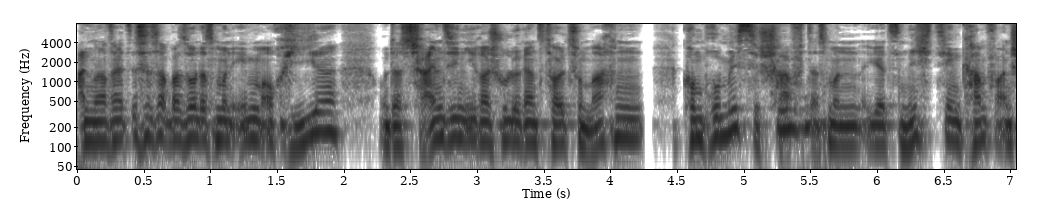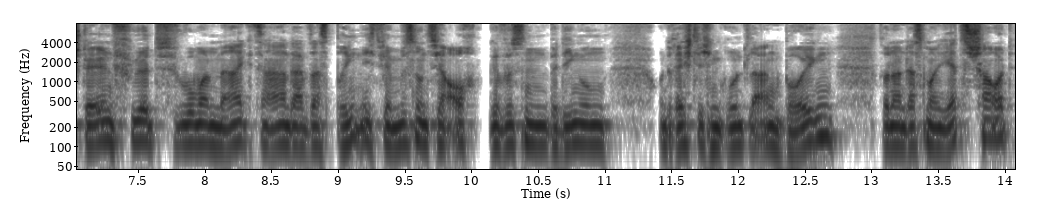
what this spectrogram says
Andererseits ist es aber so, dass man eben auch hier, und das scheinen Sie in Ihrer Schule ganz toll zu machen, Kompromisse schafft, mhm. dass man jetzt nicht den Kampf an Stellen führt, wo man merkt, ah, das bringt nichts, wir müssen uns ja auch gewissen Bedingungen und rechtlichen Grundlagen beugen, sondern dass man jetzt schaut,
